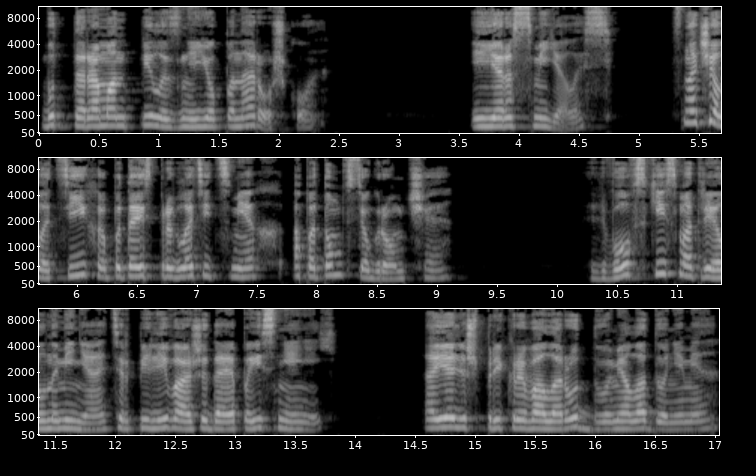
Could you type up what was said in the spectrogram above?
будто Роман пил из нее понарошку. И я рассмеялась. Сначала тихо, пытаясь проглотить смех, а потом все громче. Львовский смотрел на меня, терпеливо ожидая пояснений. А я лишь прикрывала рот двумя ладонями.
